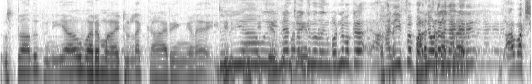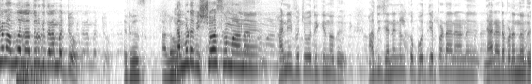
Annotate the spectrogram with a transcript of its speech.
ഉസ്താദ് കാര്യങ്ങളെ ദുനിയാവ് കൂട്ടിച്ചേർത്ത് ഞാൻ ചോദിക്കുന്നത് പൊന്നുമക്ക ഹനീഫ പറഞ്ഞോണ്ടല്ലേ ഞാൻ കയറി, ആ ഭക്ഷണം അല്ലല്ലാത്തവർക്ക് തരാൻ പറ്റുമോ? റിസ്- ഹലോ. നമ്മുടെ വിശ്വാസമാണ് ഹനീഫ ചോദിക്കുന്നത്. അത് ജനങ്ങൾക്ക് ബോധ്യപ്പെടാനാണ് ഞാൻ ഇടപെടുന്നത്.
